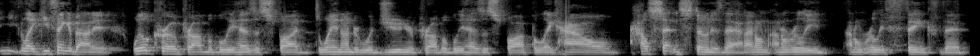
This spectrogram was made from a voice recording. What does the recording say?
like you think about it, Will Crowe probably has a spot. Dwayne Underwood Jr. probably has a spot, but like how how set in stone is that? I don't I don't really I don't really think that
